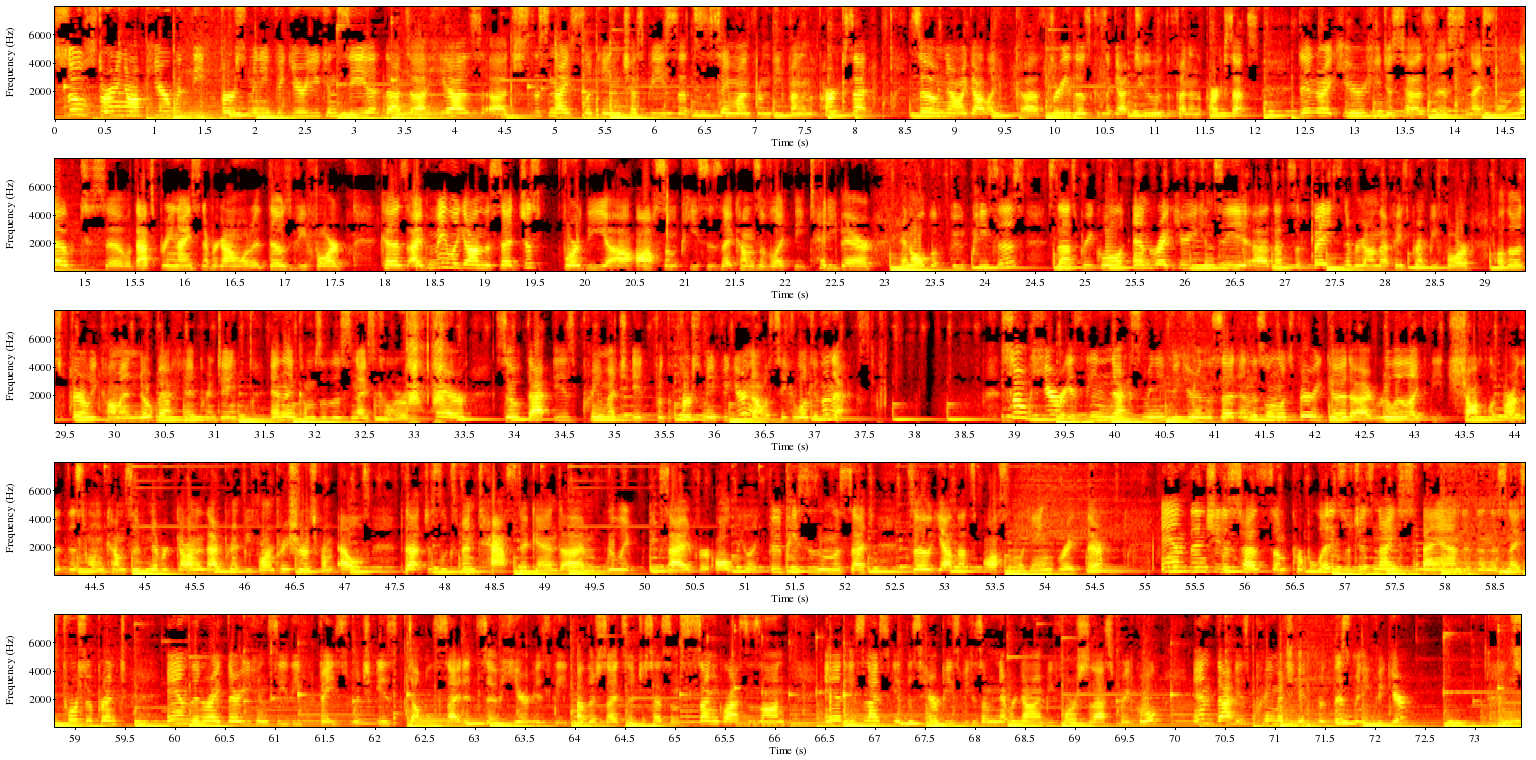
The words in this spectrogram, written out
So starting off here with the first minifigure, you can see that uh, he has uh, just this nice looking chess piece. That's the same one from the Fun in the Park set. So now I got like uh, three of those because I got two of the Fun in the Park sets. Then right here, he just has this nice little note. So that's pretty nice. Never gotten one of those before because I've mainly gotten the set just for the uh, awesome pieces that comes of like the teddy bear and all the food pieces. So that's pretty cool. And right here you can see uh, that's the face. Never gotten that face print before, although it's fairly common. No back head printing. And then comes with this nice color of hair. So that is pretty much it for the first minifigure. Now let's take a look at the next. So here is the next minifigure in the set, and this one looks very good. I really like the chocolate bar that this one comes with. I've never gotten that print before. I'm pretty sure it's from Elves, but that just looks fantastic, and I'm really excited for all the like food pieces in the set. So yeah, that's awesome looking right there. And then she just has some purple legs, which is nice, and then this nice torso print. And then right there you can see the face, which is double-sided, so here is the other side, so it just has some sunglasses on. And it's nice to get this hairpiece because I've never gotten it before, so that's pretty cool. And that is pretty much it for this minifigure.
